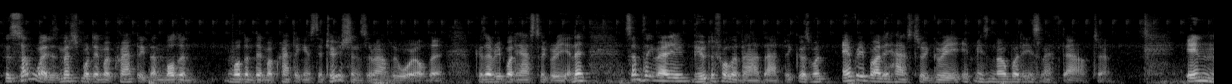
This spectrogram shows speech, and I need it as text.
So in some ways it's much more democratic than modern modern democratic institutions around the world because everybody has to agree. And there's something very beautiful about that because when everybody has to agree, it means nobody is left out. Uh. In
